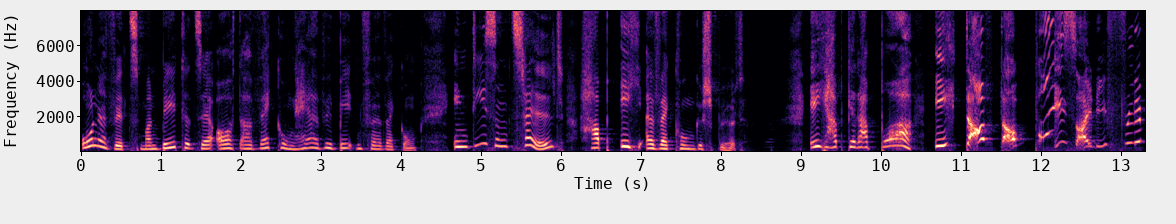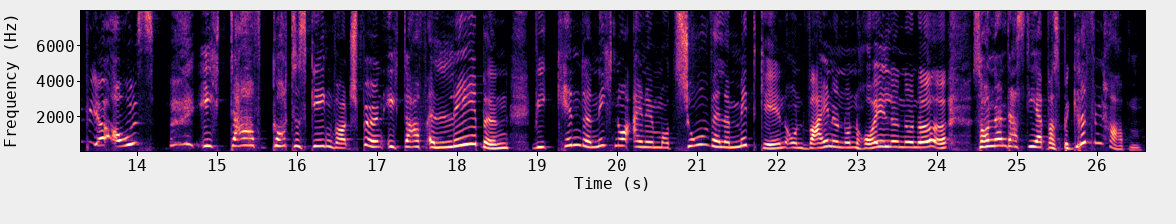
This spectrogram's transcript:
ohne Witz, man betet sehr oft Erweckung. Herr, wir beten für Erweckung. In diesem Zelt habe ich Erweckung gespürt. Ich habe gedacht, boah, ich darf dabei sein. Ich flippe hier aus. Ich darf Gottes Gegenwart spüren. Ich darf erleben, wie Kinder nicht nur eine Emotionwelle mitgehen und weinen und heulen, und, äh, sondern dass die etwas begriffen haben.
